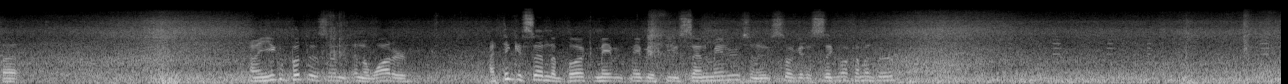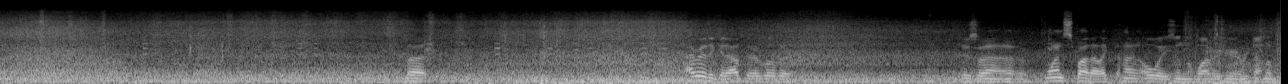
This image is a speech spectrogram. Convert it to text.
But, I mean, you can put this in, in the water I think it said in the book maybe maybe a few centimeters and you still get a signal coming through. But I'd rather get out there a little bit. There's uh, one spot I like to hunt always in the water here at Redondo Beach.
